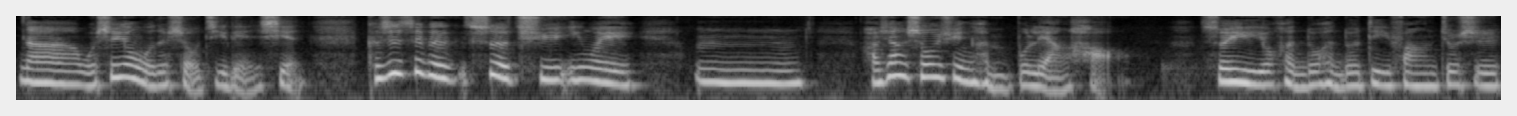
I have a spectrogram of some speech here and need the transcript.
那我是用我的手机连线，可是这个社区因为嗯，好像收讯很不良好。所以有很多很多地方，就是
